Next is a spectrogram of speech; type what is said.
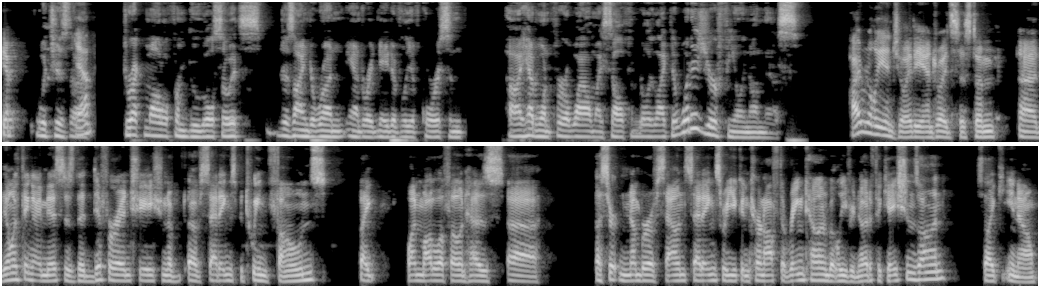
Yep. Which is a Yep. Direct model from Google. So it's designed to run Android natively, of course. And I had one for a while myself and really liked it. What is your feeling on this? I really enjoy the Android system. Uh, the only thing I miss is the differentiation of, of settings between phones. Like one model of phone has uh, a certain number of sound settings where you can turn off the ringtone but leave your notifications on. So, like you know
